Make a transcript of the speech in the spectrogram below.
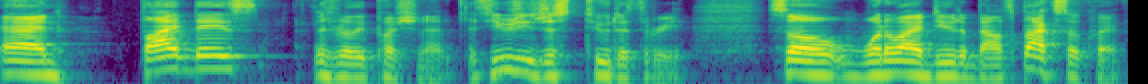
And five days is really pushing it. It's usually just two to three. So, what do I do to bounce back so quick?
